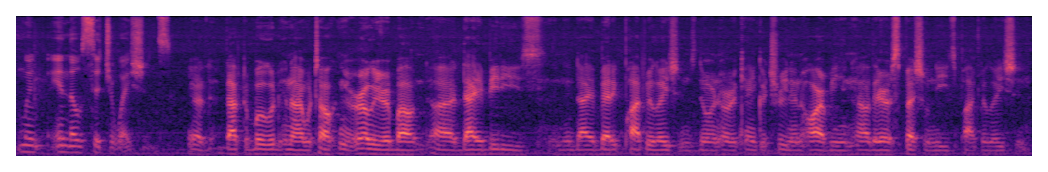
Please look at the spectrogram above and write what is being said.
when in those situations. Yeah, Dr. Bullard and I were talking earlier about uh, diabetes and the diabetic populations during Hurricane Katrina and Harvey and how they're a special needs population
